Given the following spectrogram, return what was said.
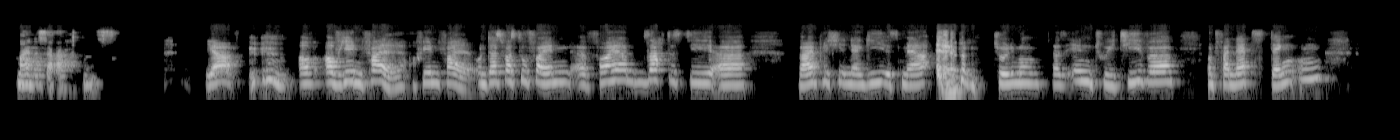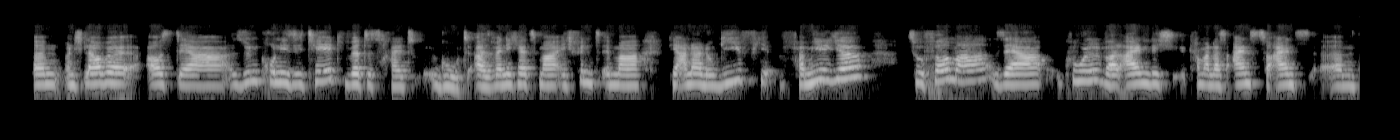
meines Erachtens. Ja, auf, auf jeden Fall, auf jeden Fall. Und das, was du vorhin äh, vorher sagtest, die äh, weibliche Energie ist mehr, Entschuldigung, das intuitive und vernetzt Denken. Ähm, und ich glaube, aus der Synchronisität wird es halt gut. Also wenn ich jetzt mal, ich finde immer die Analogie Familie zu Firma sehr cool, weil eigentlich kann man das eins zu eins ähm,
